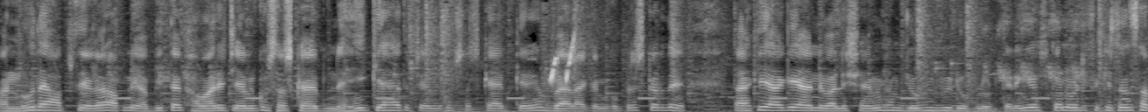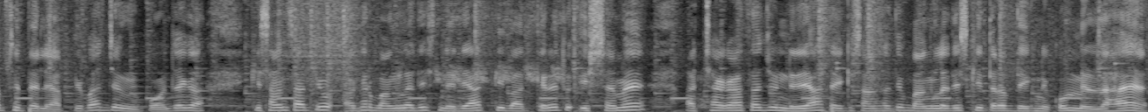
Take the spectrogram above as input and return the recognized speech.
अनुरोध है आपसे, अगर आपने अभी तक हमारे चैनल को सब्सक्राइब नहीं किया है तो चैनल को सब्सक्राइब करें बेल आइकन को प्रेस कर दें, ताकि आगे आने वाले समय में हम जो भी वीडियो अपलोड करेंगे, उसका नोटिफिकेशन सबसे पहले आपके पास ज़रूर पहुँच जाएगा। किसान साथियों, अगर बांग्लादेश निर्यात की बात करें तो इस समय अच्छा खासा जो निर्यात है किसान साथियों, बांग्लादेश की तरफ़ देखने को मिल रहा है।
